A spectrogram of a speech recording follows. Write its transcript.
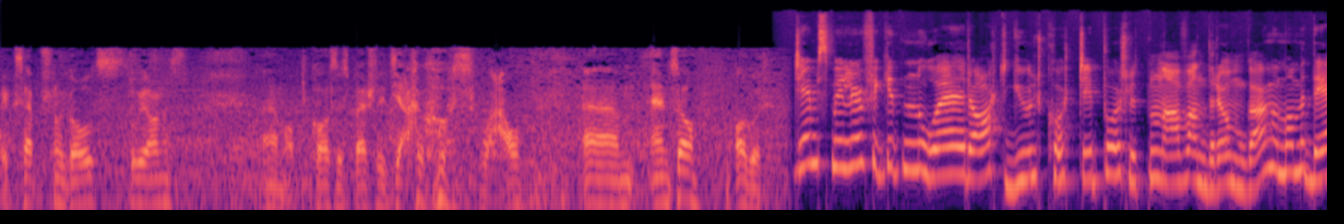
exceptional goals to be honest um, of course especially Thiago's wow um, and so all good James Miller fikk et noe rart gult kort på slutten av andre omgang og må med det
